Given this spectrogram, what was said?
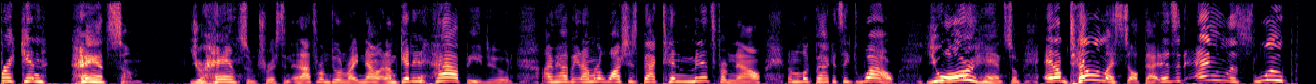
freaking handsome. You're handsome, Tristan. And that's what I'm doing right now. And I'm getting happy, dude. I'm happy. And I'm going to watch this back 10 minutes from now. And I'm going to look back and say, wow, you are handsome. And I'm telling myself that. It's an endless loop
